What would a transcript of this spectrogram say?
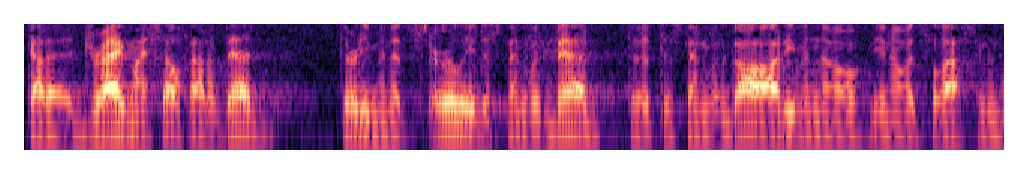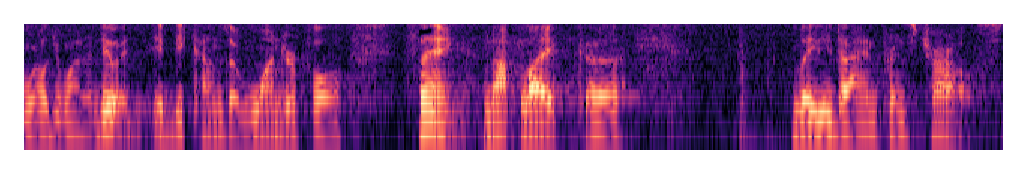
got to drag myself out of bed 30 minutes early to spend with bed to, to, spend with God, even though you know it's the last thing in the world you want to do. It it becomes a wonderful thing, not like uh, Lady Di and Prince Charles.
